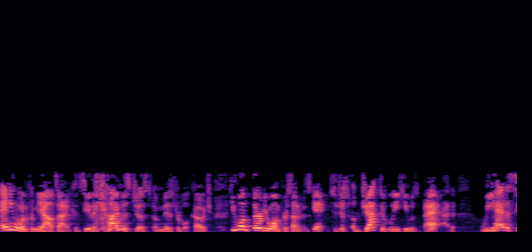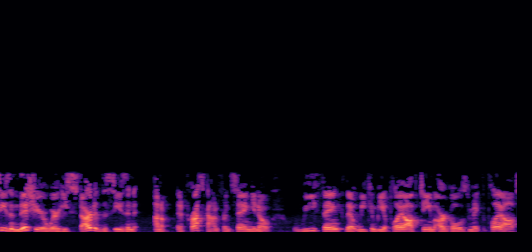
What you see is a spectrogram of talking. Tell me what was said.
anyone from the outside could see the guy was just a miserable coach. He won 31% of his games. So just objectively, he was bad. We had a season this year where he started the season on a, at a press conference saying, you know, we think that we can be a playoff team. Our goal is to make the playoffs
